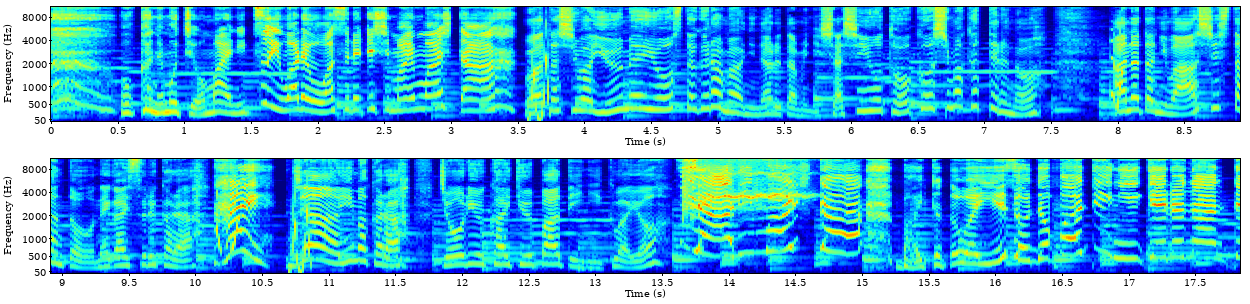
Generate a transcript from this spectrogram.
お金持ちを前につい我を忘れてしまいました。私は有名ヨースタグラマーになるために写真を投稿しまくってるの。あなたにはアシスタントをお願いするから。はい。じゃあ今から上流階級パーティーに行くわよ。やりました。バイトとはいえそんなパーティーに行けるなんて。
